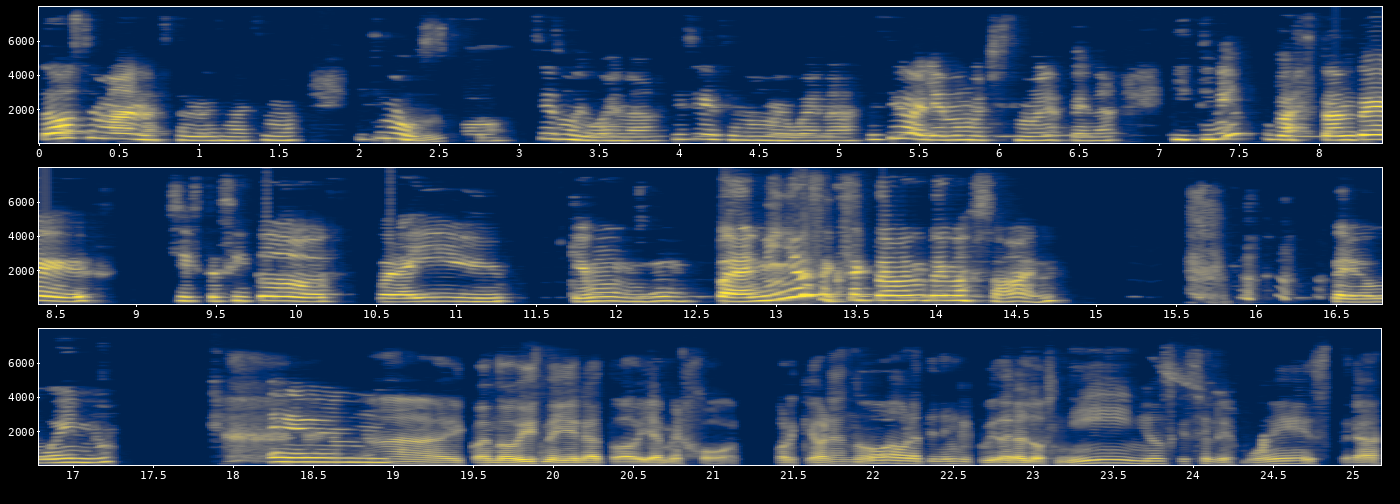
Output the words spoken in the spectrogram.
dos semanas tal vez máximo. Y sí me Ujú. gustó. Sí es muy buena. Sí sigue siendo muy buena. Sí sigue valiendo muchísimo la pena. Y tiene bastantes chistecitos por ahí que mm, para niños exactamente no son. Pero bueno. Em, Ay, cuando Disney era todavía mejor. Porque ahora no, ahora tienen que cuidar a los niños, que se les muestra.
